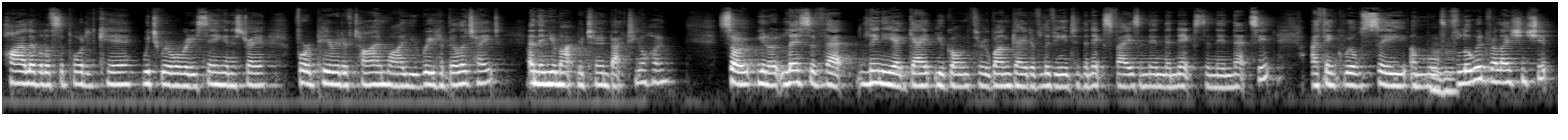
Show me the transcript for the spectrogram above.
higher level of supported care, which we're already seeing in Australia, for a period of time while you rehabilitate. And then you might return back to your home. So, you know, less of that linear gate you're going through one gate of living into the next phase and then the next and then that's it. I think we'll see a more mm-hmm. fluid relationship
